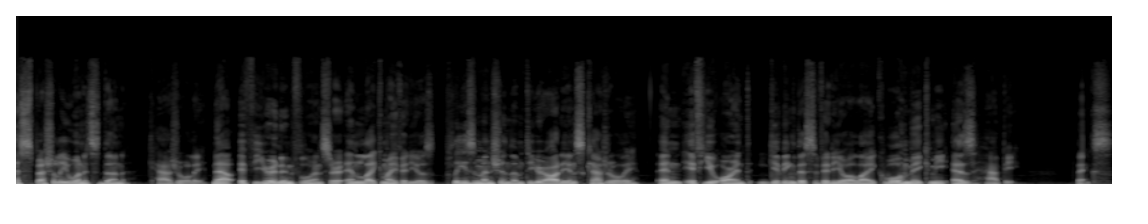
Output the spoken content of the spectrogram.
especially when it's done casually. Now, if you're an influencer and like my videos, please mention them to your audience casually. And if you aren't, giving this video a like will make me as happy. Thanks.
